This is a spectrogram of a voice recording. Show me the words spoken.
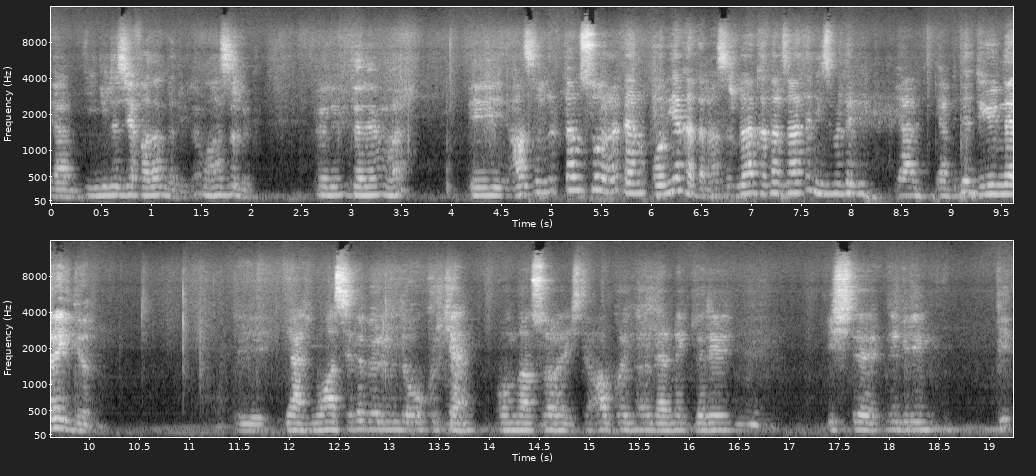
Yani İngilizce falan da değil ama hazırlık. Öyle bir dönemi var. Ee, hazırlıktan sonra ben oraya kadar, hazırlığa kadar zaten İzmir'de bir yani ya bir de düğünlere gidiyordum. Ee, yani muhasebe bölümünde okurken ondan sonra işte halk oyunları dernekleri işte ne bileyim bir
